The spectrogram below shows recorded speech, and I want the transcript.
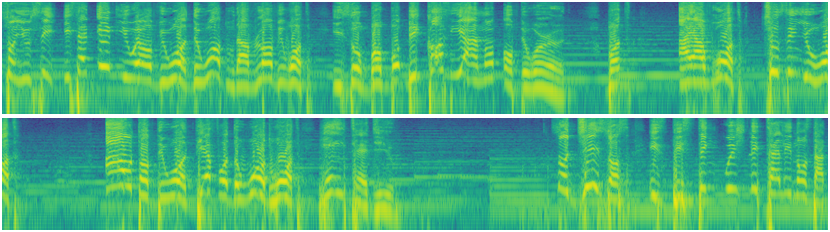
So you see, he said, if you were of the world, the world would have loved you what? His own. But, but because ye are not of the world, but I have what? Choosing you what? Out of the world. Therefore, the world what? Hated you. So Jesus is distinguishedly telling us that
